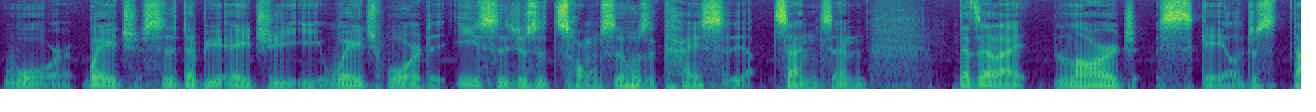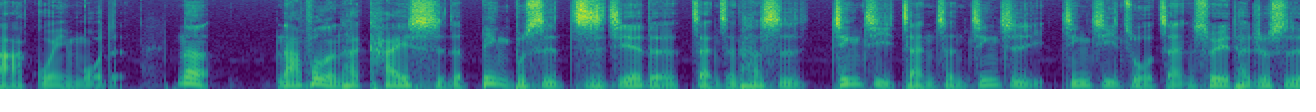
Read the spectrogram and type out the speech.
war，wage 是 w a g e，wage war 的意思就是从事或是开始战争。那再来 large scale 就是大规模的。那拿破仑他开始的并不是直接的战争，他是经济战争、经济经济作战，所以他就是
